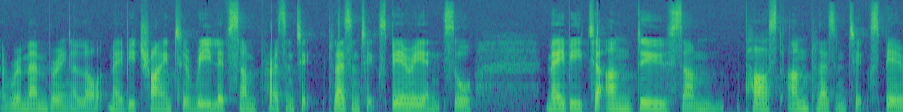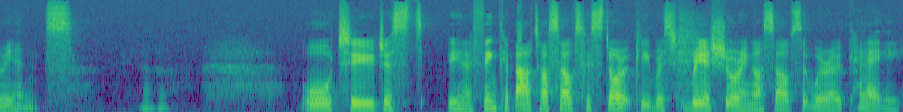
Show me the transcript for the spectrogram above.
remembering a lot, maybe trying to relive some present, pleasant experience, or maybe to undo some past unpleasant experience, uh, or to just you know think about ourselves historically, reassuring ourselves that we're okay.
